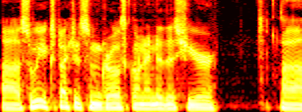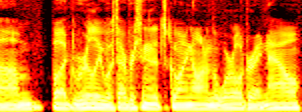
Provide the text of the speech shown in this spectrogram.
Uh, so we expected some growth going into this year, um, but really with everything that's going on in the world right now,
